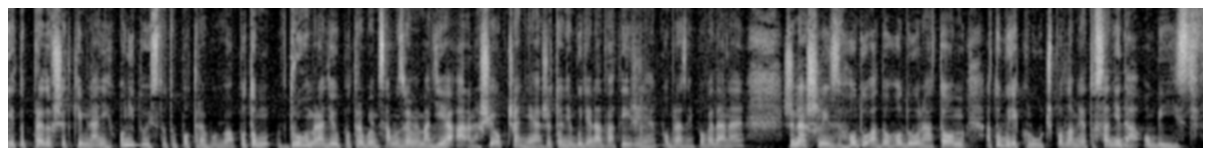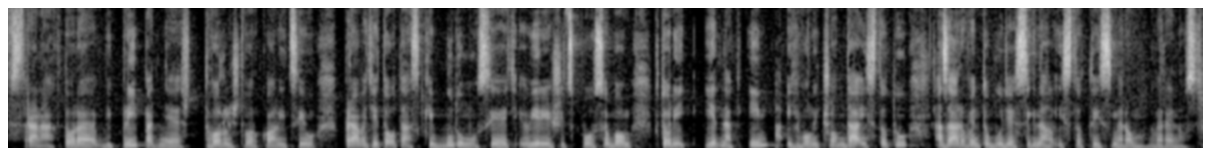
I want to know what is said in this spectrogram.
je to predovšetkým na nich. Oni tú istotu potrebujú. A potom v druhom rade ju potrebujem samozrejme mať ja a naši občania, že to nebude na dva týždne, obrazne povedané, že našli zhodu a dohodu na tom, a to bude kľúč. Podľa mňa to sa nedá obísť v stranách, ktoré by prípadne tvorili štvorkoalíciu. Práve tieto otázky budú musieť vyriešiť spôsobom, ktorý jednak im a ich voličom dá istotu a zároveň to bude signál istoty smerom k verejnosti.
